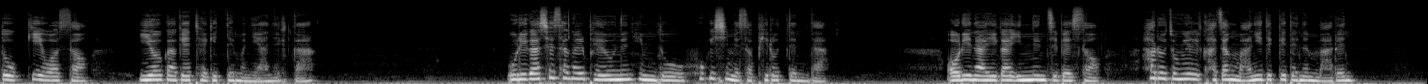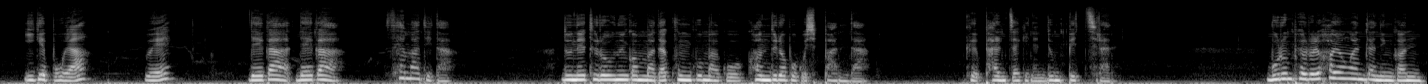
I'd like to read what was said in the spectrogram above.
또 끼워서 이어가게 되기 때문이 아닐까. 우리가 세상을 배우는 힘도 호기심에서 비롯된다. 어린아이가 있는 집에서 하루 종일 가장 많이 듣게 되는 말은 이게 뭐야? 왜? 내가, 내가 세 마디다. 눈에 들어오는 것마다 궁금하고 건드려 보고 싶어 한다. 그 반짝이는 눈빛이란. 물음표를 허용한다는 건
